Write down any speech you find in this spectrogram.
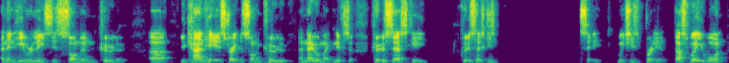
and then he releases Son and Kulu. Uh, you can hit it straight to Son and Kulu, and they were magnificent. Kulusevski, Kulusevski's City, which is brilliant. That's where you want.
